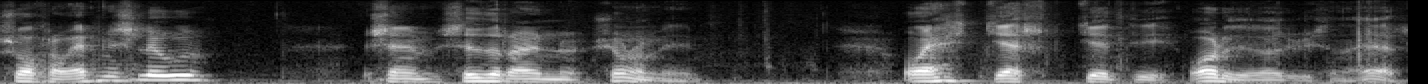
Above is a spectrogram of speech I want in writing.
svo frá efnislegu sem siðrænu sjónamiði og ekkert geti orðið öðruvís en það er.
